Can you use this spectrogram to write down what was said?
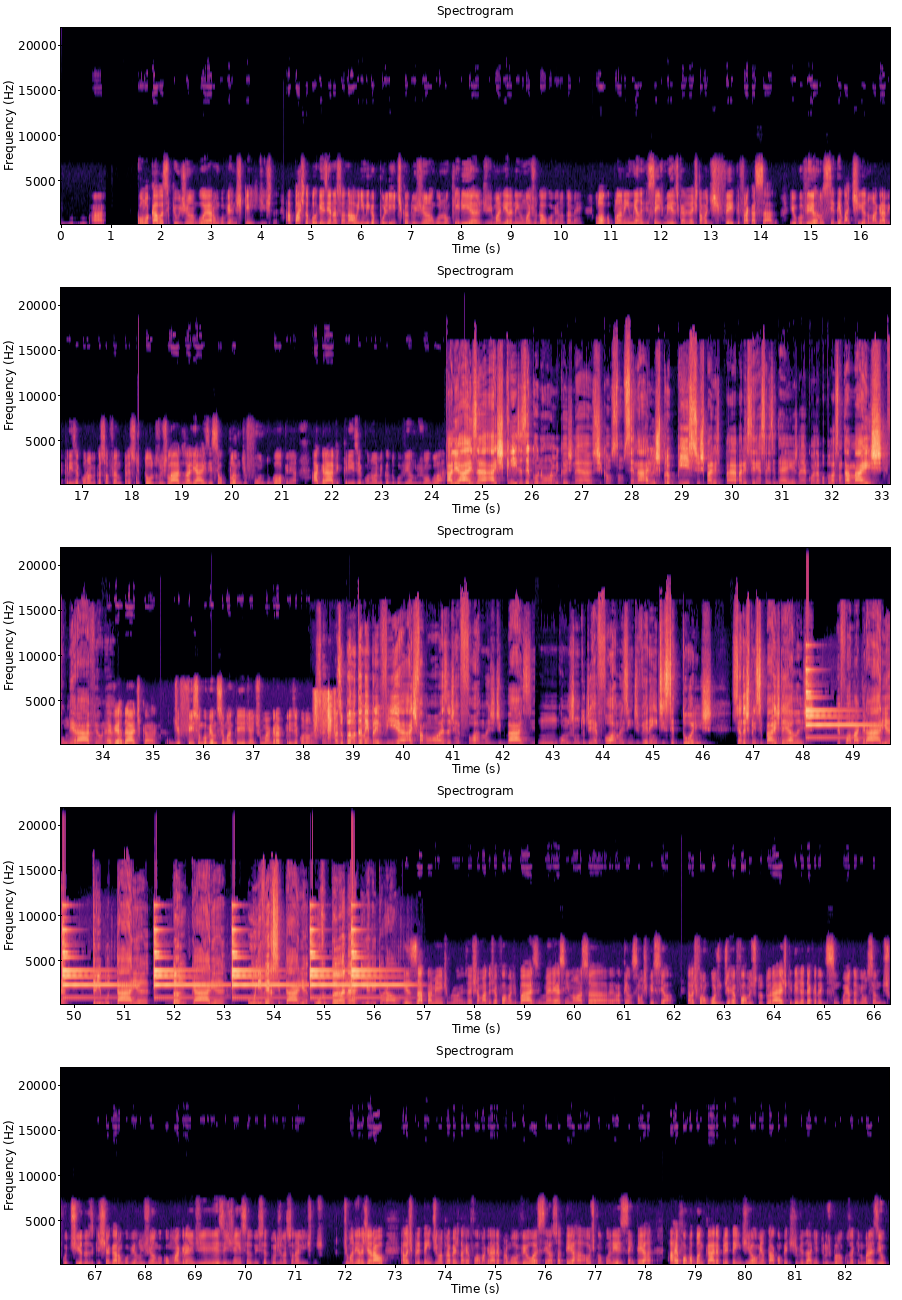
a, Colocava-se que o Jango era um governo esquerdista. A parte da burguesia nacional, inimiga política do Jango, não queria de maneira nenhuma ajudar o governo também. Logo, o plano, em menos de seis meses, cara, já estava desfeito e fracassado. E o governo se debatia numa grave crise econômica, sofrendo pressão de todos os lados. Aliás, esse é o plano de fundo do golpe, né? A grave crise econômica do governo João Goulart. Aliás, a, as crises econômicas, né, Chicão, são cenários propícios para, para aparecerem essas ideias, né? Quando a população está mais vulnerável, né? É verdade, cara. Difícil um governo se manter diante de uma grave crise econômica. Mas o plano também previa as famosas famosas reformas de base, um conjunto de reformas em diferentes setores, sendo as principais delas reforma agrária, tributária, bancária, universitária, urbana e eleitoral. Exatamente, Bruno. As chamadas reformas de base merecem nossa atenção especial. Elas foram um conjunto de reformas estruturais que, desde a década de 50, vinham sendo discutidas e que chegaram ao governo Jango como uma grande exigência dos setores nacionalistas. De maneira geral, elas pretendiam, através da reforma agrária, promover o acesso à terra aos camponeses sem terra. A reforma bancária pretendia aumentar a competitividade entre os bancos aqui no Brasil.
